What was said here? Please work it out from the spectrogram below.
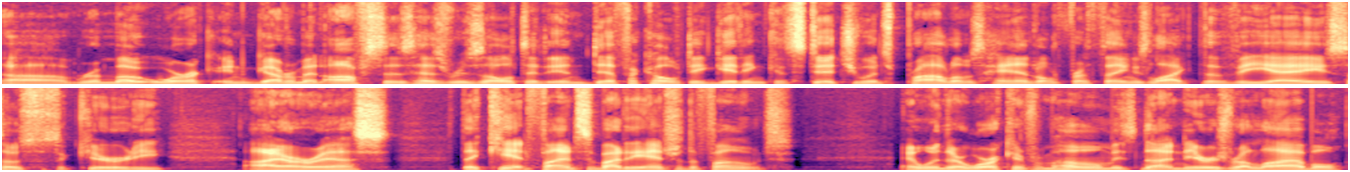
uh, remote work in government offices has resulted in difficulty getting constituents' problems handled for things like the VA, Social Security, IRS. They can't find somebody to answer the phones. And when they're working from home, it's not near as reliable.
